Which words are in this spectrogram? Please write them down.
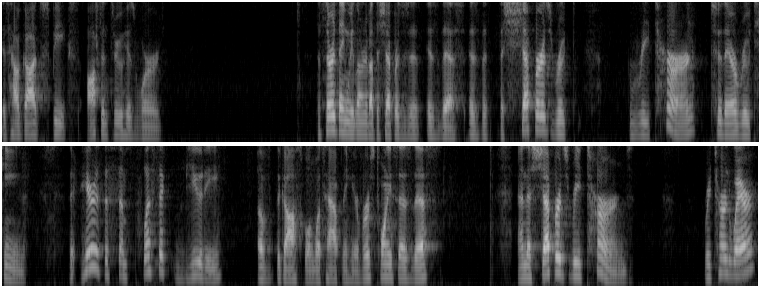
is how God speaks, often through His Word. The third thing we learn about the shepherds is, is this is that the shepherds return to their routine. Here is the simplistic beauty of the gospel and what's happening here. Verse 20 says this And the shepherds returned. Returned where?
